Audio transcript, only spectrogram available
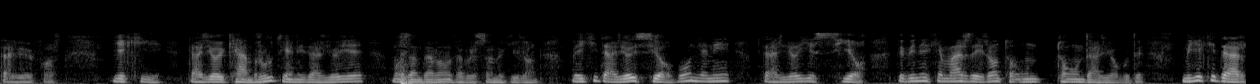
دریای فارس. یکی دریای کمرود یعنی دریای مازندران و تبرستان و گیلان. و یکی دریای سیاهبون یعنی دریای سیاه. ببینید که مرز ایران تا اون تا اون دریا بوده. میگه که در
